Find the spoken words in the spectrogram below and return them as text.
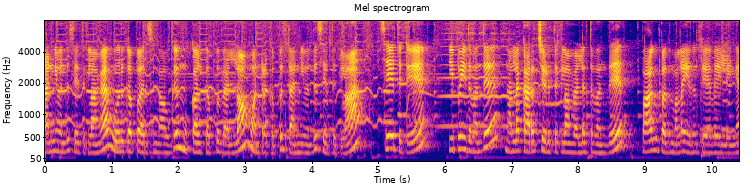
தண்ணி வந்து சேர்த்துக்கலாங்க. ஒரு கப்பு அரிசி மாவுக்கு முக்கால் கப்பு வெல்லம் ஒன்றரை கப்பு தண்ணி வந்து சேர்த்துக்கலாம். சேர்த்துட்டு இப்போ இதை வந்து நல்லா கரைச்சி எடுத்துக்கலாம். வெள்ளத்தை வந்து பாகு பதமெல்லாம் எதுவும் தேவையில்லைங்க.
